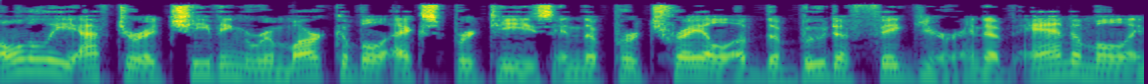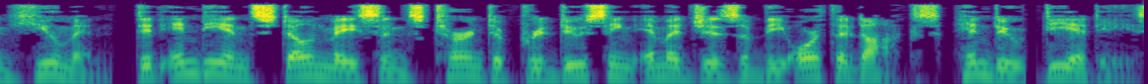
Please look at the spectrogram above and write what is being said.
Only after achieving remarkable expertise in the portrayal of the Buddha figure and of animal and human, did Indian stonemasons turn to producing images of the orthodox Hindu deities.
